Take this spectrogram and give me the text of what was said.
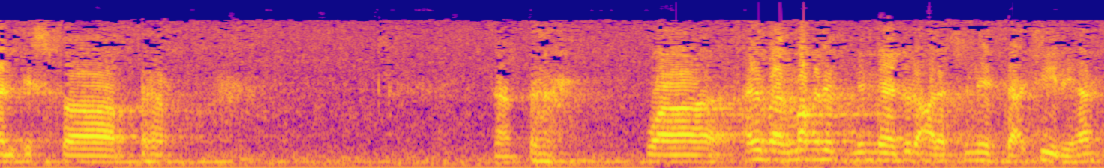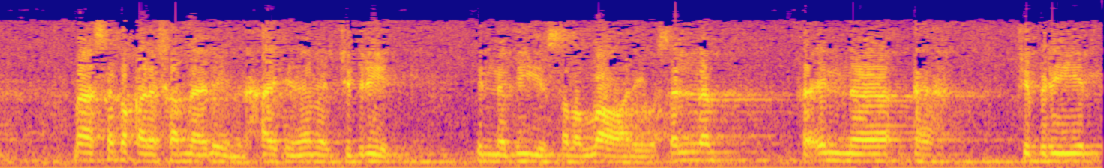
الإسفار نعم. وأيضا المغرب مما يدل على سنية تعجيلها ما سبق أن أشرنا إليه من حيث نعمة جبريل للنبي صلى الله عليه وسلم فإن جبريل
